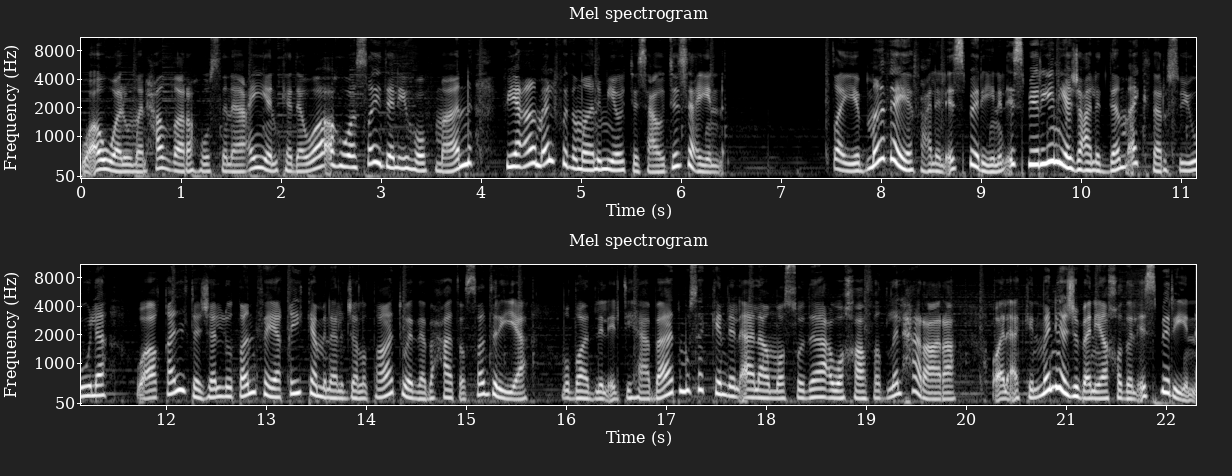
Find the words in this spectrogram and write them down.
وأول من حضره صناعيا كدواء هو الصيدلي هوفمان في عام 1899 طيب ماذا يفعل الإسبرين؟ الإسبرين يجعل الدم أكثر سيولة وأقل تجلطا فيقيك من الجلطات والذبحات الصدرية مضاد للالتهابات مسكن للآلام والصداع وخافض للحرارة. ولكن من يجب أن يأخذ الإسبرين؟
